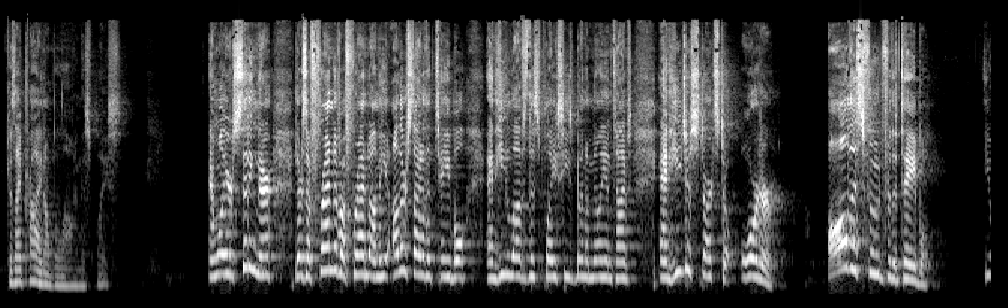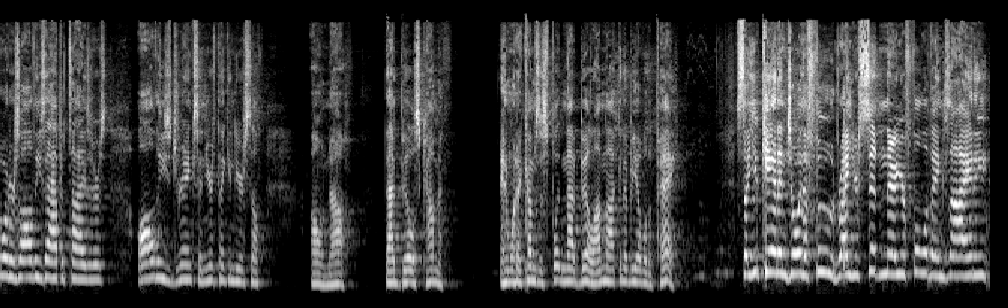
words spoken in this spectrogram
Because I probably don't belong in this place. And while you're sitting there, there's a friend of a friend on the other side of the table, and he loves this place. He's been a million times. And he just starts to order all this food for the table. He orders all these appetizers, all these drinks, and you're thinking to yourself, oh no, that bill's coming. And when it comes to splitting that bill, I'm not going to be able to pay. So you can't enjoy the food, right? You're sitting there, you're full of anxiety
